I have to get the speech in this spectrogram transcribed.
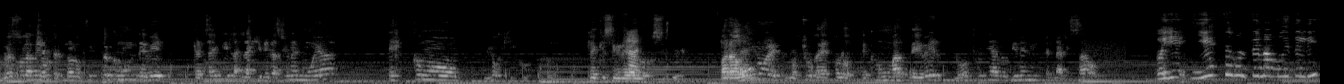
No es solamente, no lo siento como un deber. ¿Cachai? Que las generaciones nuevas es como lógico que hay que seguir los Para uno es como chuta, esto es como más deber, los otros ya lo tienen internalizado. Oye, ¿y este es un tema muy de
